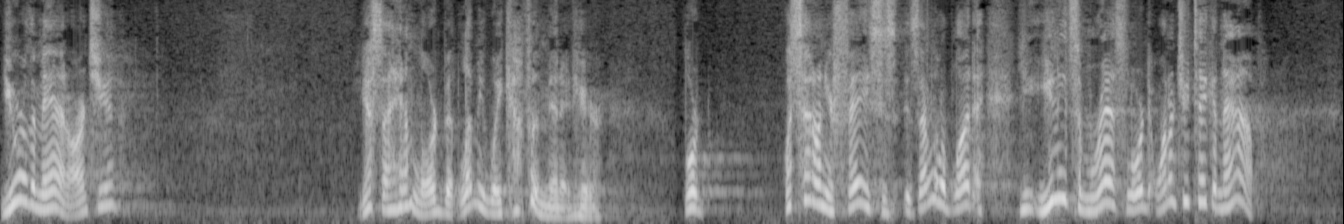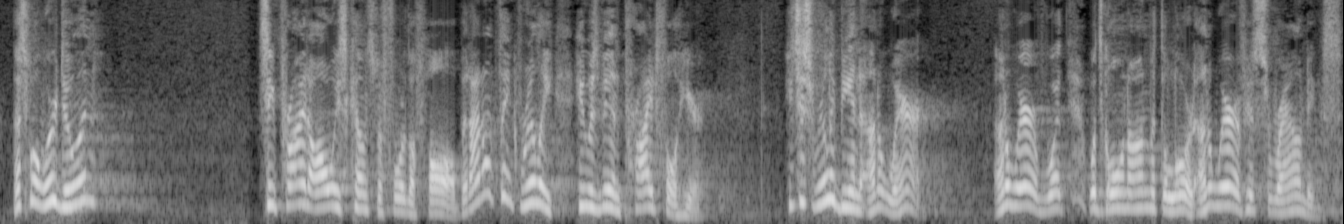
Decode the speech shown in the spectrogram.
You are the man, aren't you? Yes, I am, Lord, but let me wake up a minute here. Lord, what's that on your face? Is, is that a little blood? You, you need some rest, Lord. Why don't you take a nap? That's what we're doing. See, pride always comes before the fall, but I don't think really he was being prideful here. He's just really being unaware unaware of what, what's going on with the Lord, unaware of his surroundings.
